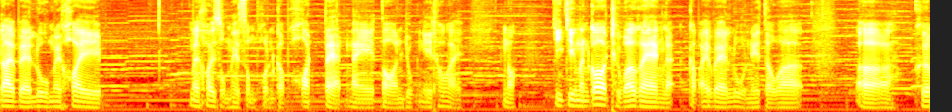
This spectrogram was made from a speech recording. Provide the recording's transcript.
ได้ value ไม่ค่อย ไม่ค่อยสมเหตุสมผลกับคอร์ส8ในตอนยุคนี้เท่าไหร่เนาะจริง ๆ มันก็ถือว่าแรงแหละกับไอ้ value นี้แต่ว่าเอ่อคือ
